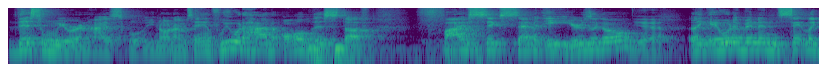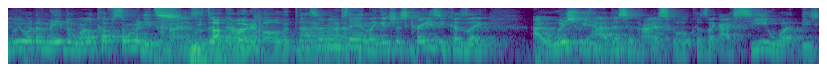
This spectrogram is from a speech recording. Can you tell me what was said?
this when we were in high school you know what I'm saying if we would have had all this stuff five six seven eight years ago Yeah. like it would have been insane. Like we would have made the World Cup so many times. We talk now- about it all the time. That's what I'm saying. Like it's just crazy because like I wish we had this in high school because like I see what these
